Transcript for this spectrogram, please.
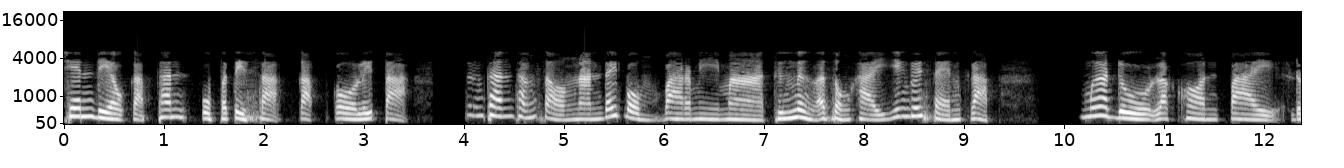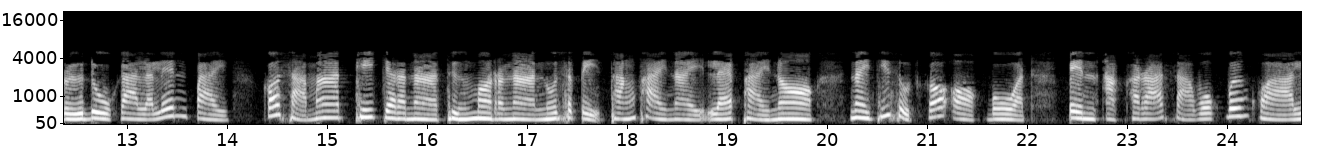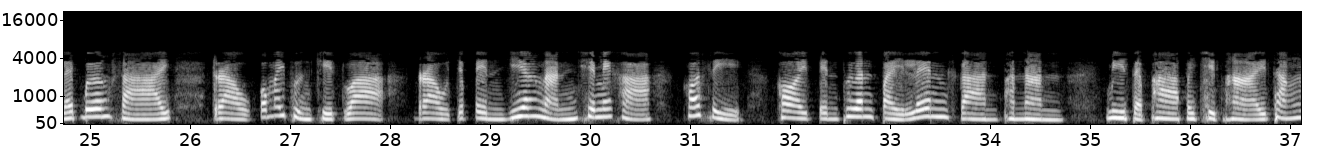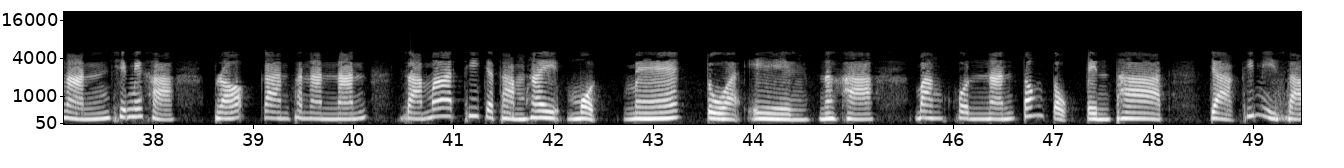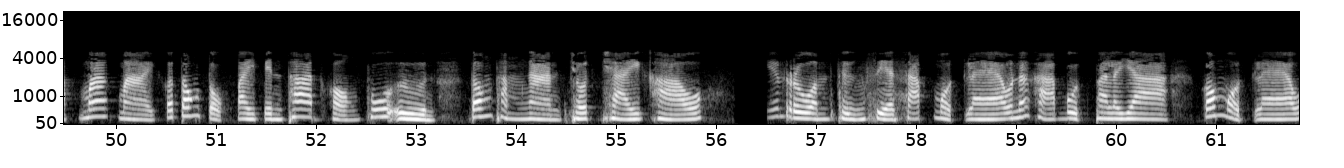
เช่นเดียวกับท่านอุปติสสะกับโกริตะ ซึ่งท่านทั้งสองนั้นได้บ่มบารมีมาถึงหนึ่งอสงไขยยิ่งด้วยแสนกลับ เมื่อดูละครไป หรือดูการละเล่นไป ก็สามารถพิจารณาถึงมรณานุสติทั้งภายในและภายนอก ในที่สุดก็ออกบวชเป็นอัครสาวกเบื้องขวาและเบื้องซ้าย เราก็ไม่พึงคิดว่า เราจะเป็นเยี่ยงนั้นใช่ไหมคะ ข้อสี่คอยเป็นเพื่อนไปเล่นการพนัน มีแต่พาไปฉิบหายทั้งนั้นใช่ไหมคะ เพราะการพนันนั้นสามารถที่จะทำให้หมดแม้ตัวเองนะคะ บางคนนั้นต้องตกเป็นทาสจากที่มีทรัพย์มากมายก็ต้องตกไปเป็นทาสของผู้อื่น ต้องทำงานชดใช้เขา นี่รวมถึงเสียทรัพย์หมดแล้วนะคะ บุตรภรรยาก็หมดแล้ว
